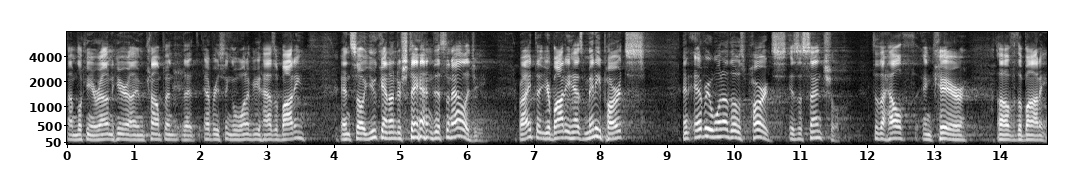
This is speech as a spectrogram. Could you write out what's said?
I'm looking around here, I'm confident that every single one of you has a body. And so you can understand this analogy, right? That your body has many parts, and every one of those parts is essential to the health and care of the body.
